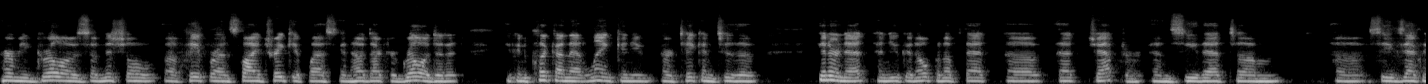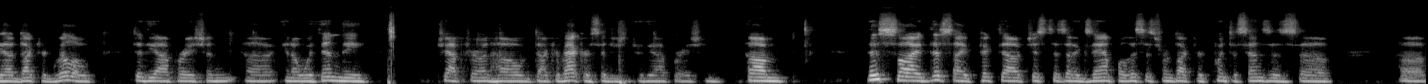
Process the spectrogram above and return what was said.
Hermes Grillo's initial uh, paper on slide tracheoplasty and how Dr. Grillo did it, you can click on that link and you are taken to the internet and you can open up that uh, that chapter and see that um, uh, see exactly how Dr. Grillo did the operation, uh, you know, within the chapter on how Dr. Backer said you should do the operation. Um, this slide, this I picked out just as an example. This is from Dr. Quintessenza's uh, uh,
